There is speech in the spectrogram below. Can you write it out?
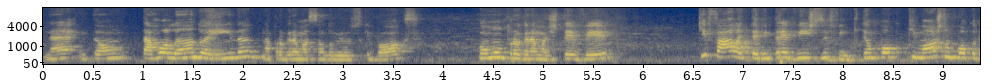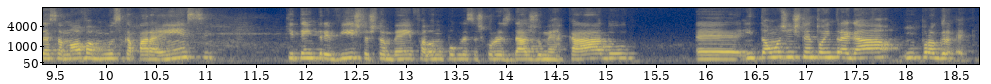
né, então está rolando ainda na programação do Music Box como um programa de TV que fala, que teve entrevistas, enfim, que tem um pouco, que mostra um pouco dessa nova música paraense, que tem entrevistas também falando um pouco dessas curiosidades do mercado. É, então a gente tentou entregar um programa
